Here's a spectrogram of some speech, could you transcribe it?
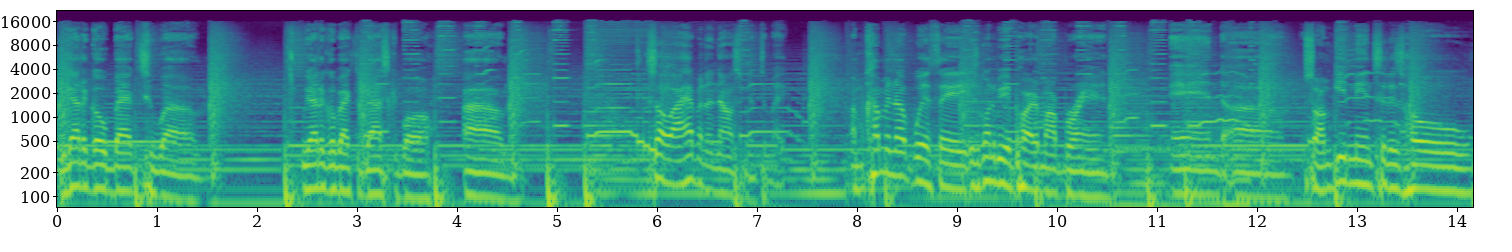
we gotta go back to um, we gotta go back to basketball. Um, so I have an announcement to make. I'm coming up with a. It's going to be a part of my brand, and uh, so I'm getting into this whole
